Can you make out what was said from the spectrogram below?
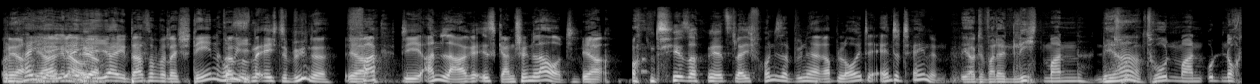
Und Ja. hei, Ja, genau. hei, hei, da sollen wir gleich stehen. Das Hui. ist eine echte Bühne. Ja. Fuck, die Anlage ist ganz schön laut. ja. Und hier sollen wir jetzt gleich von dieser Bühne herab Leute entertainen. Ja, und da war dann Lichtmann, ein Ja. Ton- Tonmann und noch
